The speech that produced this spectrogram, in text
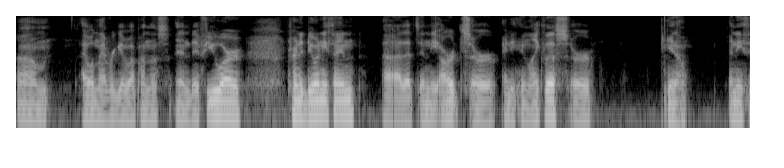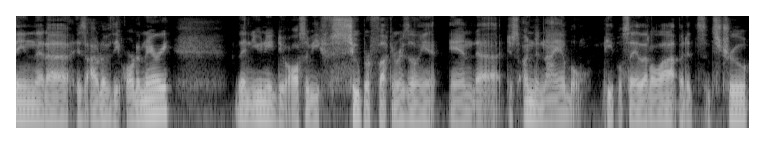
Um, I will never give up on this. And if you are trying to do anything uh, that's in the arts or anything like this, or you know, anything that uh, is out of the ordinary, then you need to also be super fucking resilient and uh, just undeniable. People say that a lot, but it's it's true.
